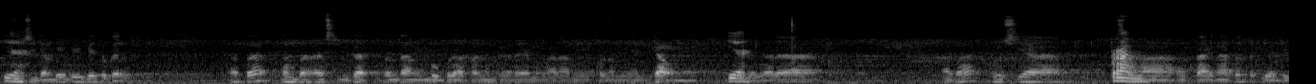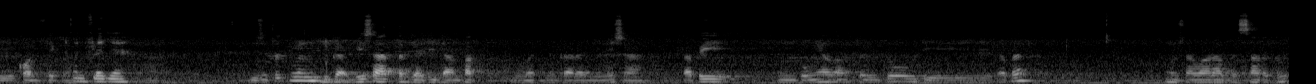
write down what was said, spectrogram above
di sidang PBB itu kan apa membahas juga tentang beberapa negara yang mengalami ekonominya down Iya. negara apa Rusia Perang. sama Ukraina tuh terjadi konflik Konflik ya. di situ pun juga bisa terjadi dampak buat negara Indonesia tapi untungnya waktu itu di apa musyawarah besar tuh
